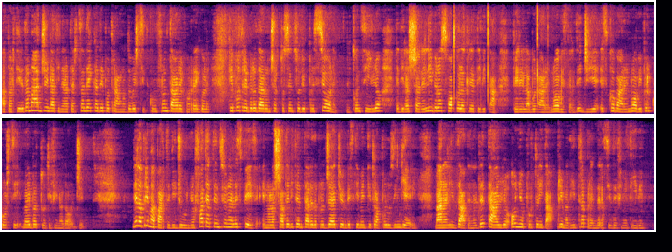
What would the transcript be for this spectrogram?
A partire da maggio i nati nella terza decade potranno doversi confrontare con regole che potrebbero dare un certo senso di oppressione. Il consiglio è di lasciare libero sfogo alla creatività per elaborare nuove strategie e scovare nuovi percorsi mai battuti fino ad oggi. Nella prima parte di giugno fate attenzione alle spese e non lasciatevi tentare da progetti o investimenti troppo lusinghieri, ma analizzate nel dettaglio ogni opportunità prima di intraprendere passi definitivi.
